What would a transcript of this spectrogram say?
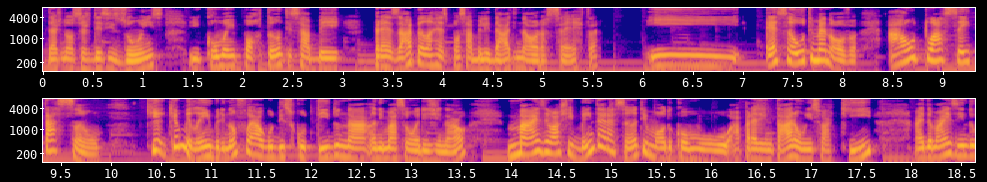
das nossas decisões e como é importante saber prezar pela responsabilidade na hora certa. E essa última é nova, autoaceitação que, que eu me lembre, não foi algo discutido na animação original, mas eu achei bem interessante o modo como apresentaram isso aqui, ainda mais indo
